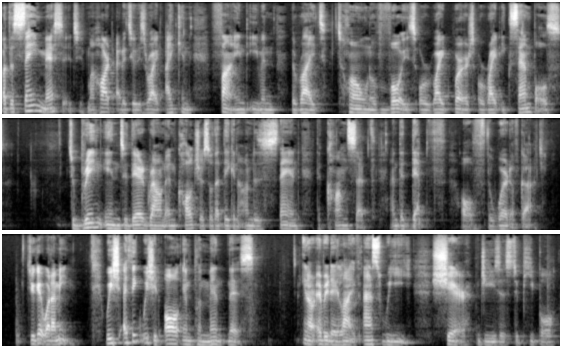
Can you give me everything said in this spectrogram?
But the same message, if my heart attitude is right, I can find even the right tone of voice or right words or right examples to bring into their ground and culture so that they can understand the concept and the depth of the word of God. Do you get what I mean? We sh- I think we should all implement this in our everyday life as we share Jesus to people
